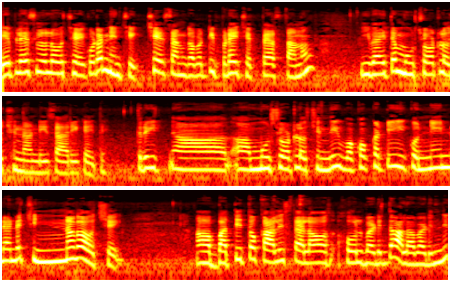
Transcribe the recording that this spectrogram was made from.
ఏ ప్లేస్లలో వచ్చాయి కూడా నేను చెక్ చేశాను కాబట్టి ఇప్పుడే చెప్పేస్తాను. ఇవైతే మూడు చోట్ల వచ్చిందండి ఈ శారీకి అయితే త్రీ మూడు చోట్ల వచ్చింది. ఒక్కొక్కటి కొన్ని ఏంటంటే చిన్నగా వచ్చాయి. బత్తితో కాలిస్తే ఎలా హోల్ పడిద్దో అలా పడింది.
